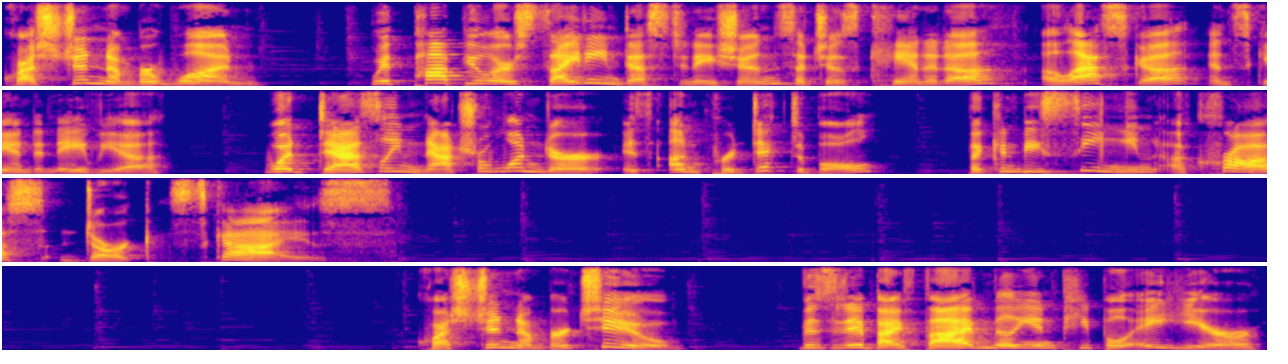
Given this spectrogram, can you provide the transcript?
Question number one. With popular sighting destinations such as Canada, Alaska, and Scandinavia, what dazzling natural wonder is unpredictable but can be seen across dark skies? Question number two. Visited by 5 million people a year,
